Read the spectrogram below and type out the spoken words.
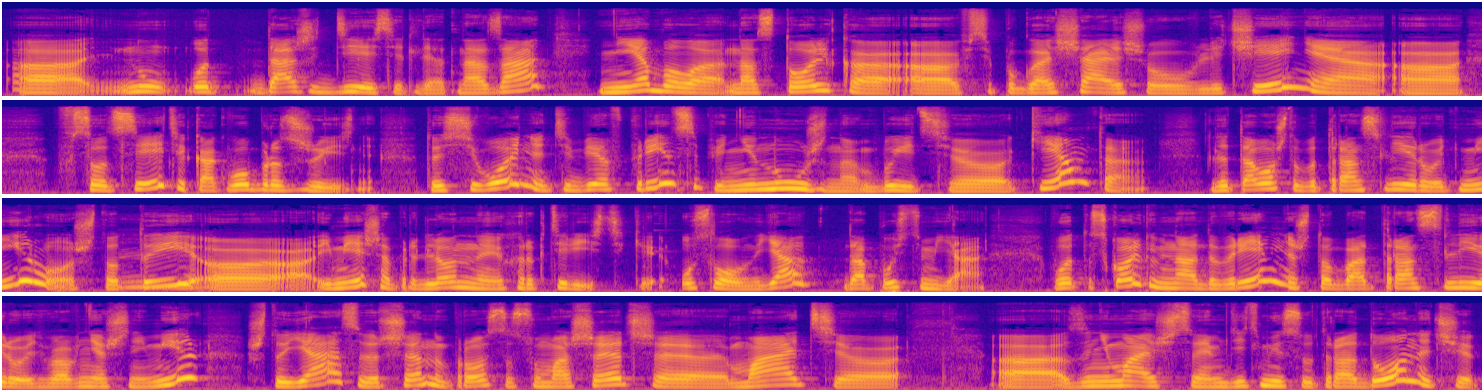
А, ну, вот даже 10 лет назад не было настолько а, всепоглощающего увлечения а, в соцсети, как в образ жизни. То есть сегодня тебе, в принципе, не нужно быть э, кем-то для того, чтобы транслировать миру, что mm-hmm. ты имеешь определенные характеристики. Условно, я, допустим, я. Вот сколько мне надо времени, чтобы оттранслировать во внешний мир, что я совершенно просто сумасшедшая мать, э, а, занимающийся своими детьми с утра до ночи,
